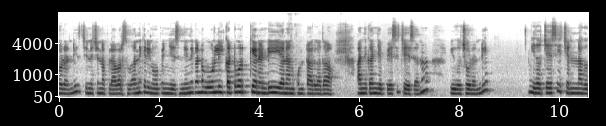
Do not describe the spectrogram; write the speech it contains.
చూడండి. చిన్న చిన్న ఫ్లవర్స్. అందుకే నేను ఓపెన్ చేసింది. ఎందుకంటే ఓన్లీ కట్ వర్కేనండి అని అనుకుంటారు కదా. అందుకని చెప్పేసి చేశాను. ఇదిగో చూడండి. ఇది వచ్చేసి చిన్నగా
